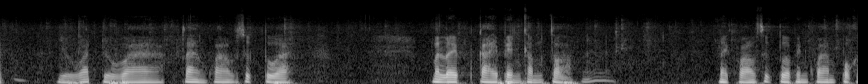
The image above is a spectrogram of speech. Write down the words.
ดอยู่วัดอยู่ว่าสร้างความรู้สึกตัว มันเลยกลายเป็นคำตอบ ในความรู้สึกตัวเป็นความปก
